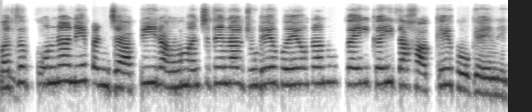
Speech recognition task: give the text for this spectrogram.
ਮਤਲਬ ਉਹਨਾਂ ਨੇ ਪੰਜਾਬੀ ਰੰਗ ਮੰਚ ਦੇ ਨਾਲ ਜੁੜੇ ਹੋਏ ਉਹਨਾਂ ਨੂੰ ਕਈ ਕਈ ਦਹਾਕੇ ਹੋ ਗਏ ਨੇ।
